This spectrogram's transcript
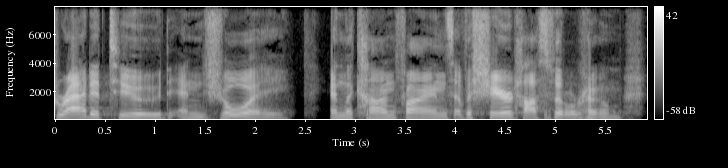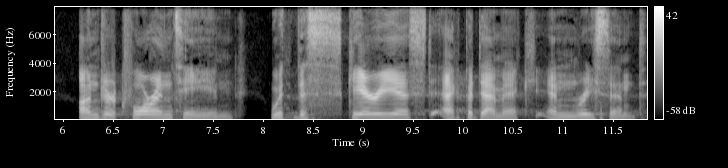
gratitude and joy in the confines of a shared hospital room under quarantine with the scariest epidemic in recent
